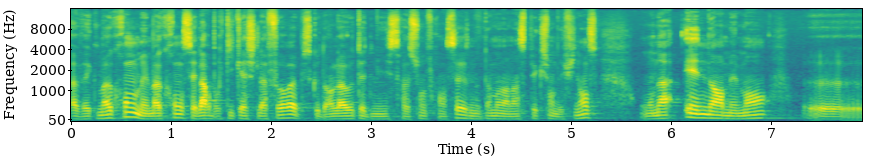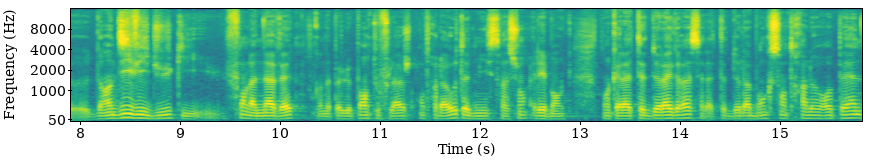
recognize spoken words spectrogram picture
avec Macron, mais Macron, c'est l'arbre qui cache la forêt, parce que dans la haute administration française, notamment dans l'inspection des finances, on a énormément euh, d'individus qui font la navette, ce qu'on appelle le pantouflage, entre la haute administration et les banques. Donc à la tête de la Grèce, à la tête de la Banque Centrale Européenne,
